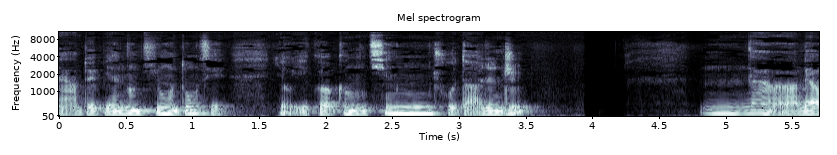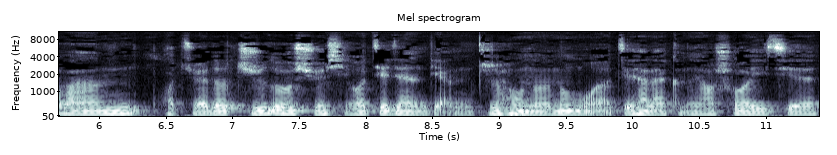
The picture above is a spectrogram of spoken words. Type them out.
呀，对别人能提供的东西有一个更清楚的认知。嗯，那聊完我觉得值得学习和借鉴点之后呢，那我接下来可能要说一些，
